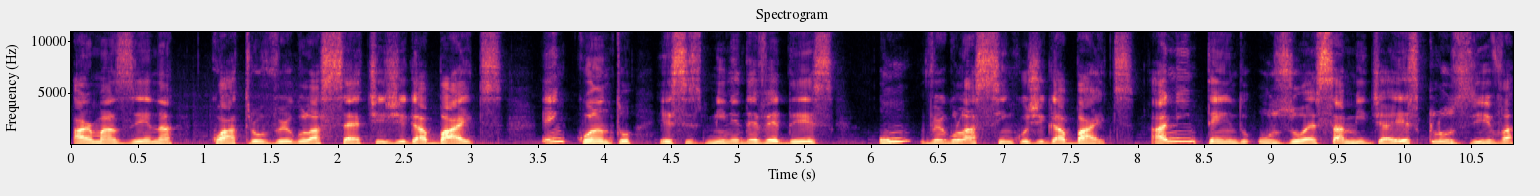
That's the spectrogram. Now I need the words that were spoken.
armazena 4,7 GB, enquanto esses mini DVDs 1,5 GB. A Nintendo usou essa mídia exclusiva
